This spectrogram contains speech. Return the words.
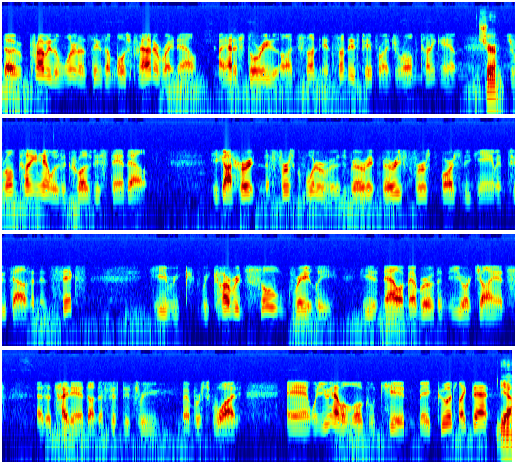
the probably the one of the things I'm most proud of right now. I had a story on Sun, in Sunday's paper on Jerome Cunningham. Sure. Jerome Cunningham was a Crosby standout. He got hurt in the first quarter of his very very first varsity game in 2006. He re- recovered so greatly. He is now a member of the New York Giants as a tight end on the 53 member squad. And when you have a local kid make good like that, Yeah.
